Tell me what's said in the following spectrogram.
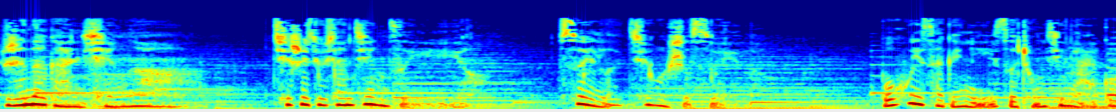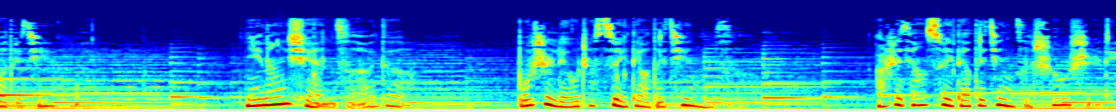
人的感情啊，其实就像镜子一样，碎了就是碎了，不会再给你一次重新来过的机会。你能选择的，不是留着碎掉的镜子，而是将碎掉的镜子收拾掉。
